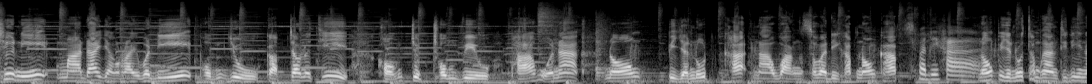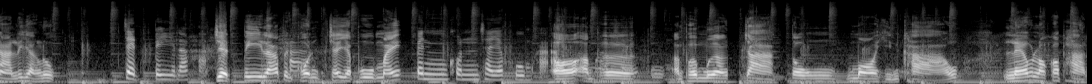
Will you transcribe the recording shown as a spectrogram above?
ชื่อนี้มาได้อย่างไรวันนี้ ผมอยู่กับเจ้าหน้าที่ของจุดชมวิว ผาหัวนาคน้องปิยนุชคะนาวัง สวัสดีครับน้องครับ สวัสดีค่ะน้องปิยนุชทำงานที่นี่นานหรือยังลูก เจ็ดปีแล้วค่ะ 7 ปีแล้วเป็นค่ะคนชัยภูมิไหม เป็นคนชัยภูมิค่ะอ๋ออำเภอ ชัยภูมิอำเภอเมืองจากตรงมอหินขาว แล้วเราก็ผ่าน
